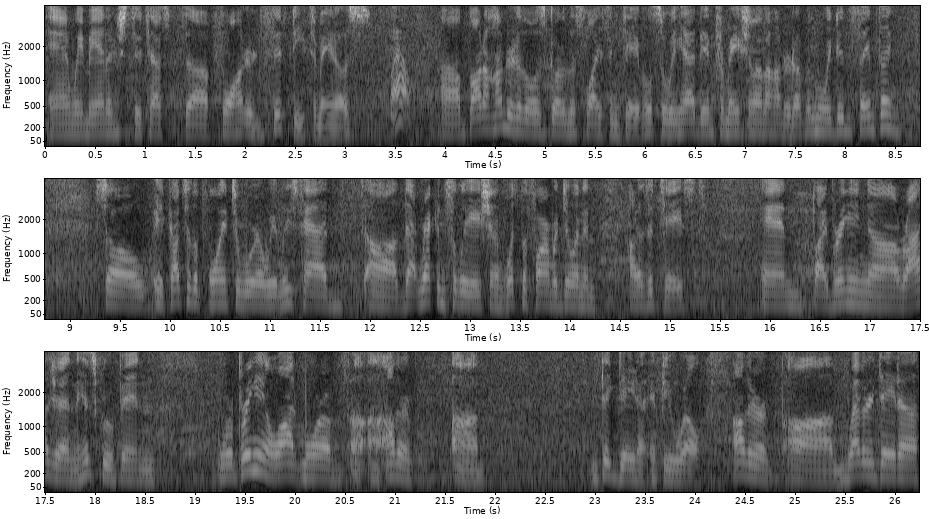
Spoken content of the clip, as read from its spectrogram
and we managed to test uh, 450 tomatoes. Wow. Uh, about 100 of those go to the slicing table, so we had information on 100 of them, and we did the same thing. So it got to the point to where we at least had uh, that reconciliation of what's the farmer doing and how does it taste. And by bringing uh, Raja and his group in, we're bringing a lot more of uh, other uh, big data, if you will, other um, weather data,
